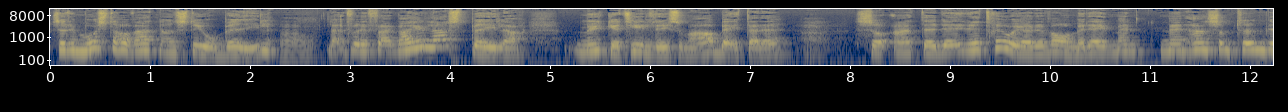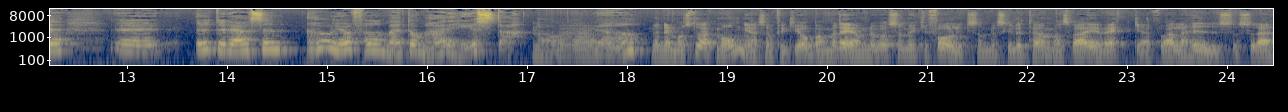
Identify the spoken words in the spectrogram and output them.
Så det måste ha varit någon stor bil. Ja. För det var ju lastbilar, mycket till de som arbetade. Så att eh, det, det tror jag det var med det. Men, men han som tömde eh, Utedassen har jag för mig att de hade hästar. Ja, ja, ja. Men det måste ha varit många som fick jobba med det om det var så mycket folk som det skulle tömmas varje vecka för alla hus och sådär.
